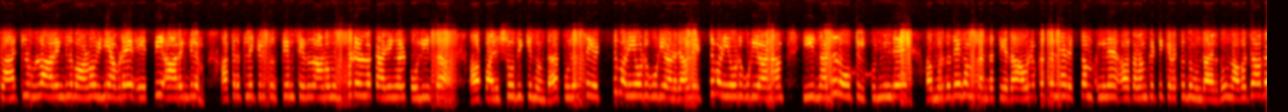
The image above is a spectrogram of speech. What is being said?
ഫ്ളാറ്റിലുള്ള ആരെങ്കിലും ആണോ ഇനി അവിടെ എത്തി ആരെങ്കിലും അത്തരത്തിലേക്ക് ഒരു കൃത്യം ചെയ്തതാണോ? ഉൾപ്പെടെയുള്ള കാര്യങ്ങൾ പോലീസ് പരിശോധിക്കുന്നുണ്ട്. പുലർച്ചെ എട്ട് മണിയോടുകൂടിയാണ് രാവിലെ എട്ട് മണിയോടുകൂടിയാണ് ഈ നടു റോട്ടിൽ കുഞ്ഞിന്റെ മൃതദേഹം കണ്ടെത്തിയത്. അവിടെയൊക്കെ തന്നെ രക്തം ഇങ്ങനെ തളം കെട്ടി കിടക്കുന്നുമുണ്ടായിരുന്നു. നവജാത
